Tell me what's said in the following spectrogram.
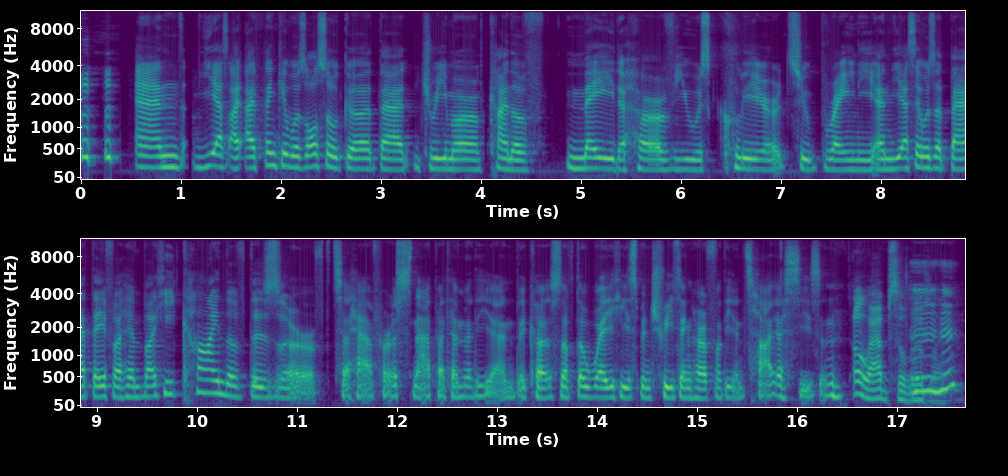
and yes, I, I think it was also good that Dreamer kind of made her views clear to Brainy. And yes, it was a bad day for him, but he kind of deserved to have her snap at him in the end because of the way he's been treating her for the entire season. Oh, absolutely. Mm-hmm.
